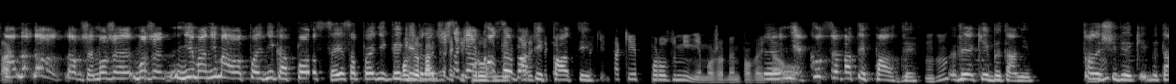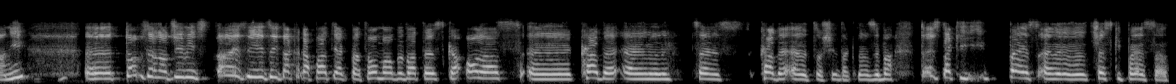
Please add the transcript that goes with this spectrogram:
tak. No, no, no dobrze, może, może nie, ma, nie ma odpowiednika w Polsce, jest odpowiednik w Wielkiej Brytanii, jest takie taka bardziej party. Takie, takie porozumienie może bym Y, powiedział. Nie, konserwatyw party Mhm. w Wielkiej Brytanii. To Mhm. jest w Wielkiej Brytanii. E, Top 09 to jest mniej więcej taka partia jak Platforma Obywatelska oraz e, KDL, CS, KDL to się tak nazywa. To jest taki PSL, czeski PSL.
